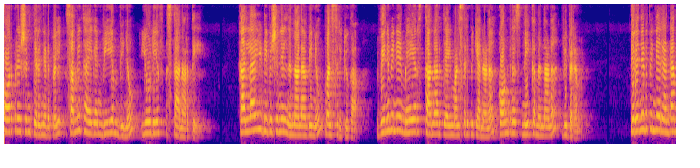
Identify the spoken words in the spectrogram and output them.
കോർപ്പറേഷൻ തിരഞ്ഞെടുപ്പിൽ സംവിധായകൻ V M Vinu U D F സ്ഥാനാർത്ഥി. കല്ലായി ഡിവിഷനിൽ നിന്നാണ് വിനു മത്സരിക്കുക. വിനുവിനെ മേയർ സ്ഥാനാർത്ഥിയായി മത്സരിപ്പിക്കാനാണ് കോൺഗ്രസ് നീക്കമെന്നാണ് വിവരം. തിരഞ്ഞെടുപ്പിന്റെ രണ്ടാം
